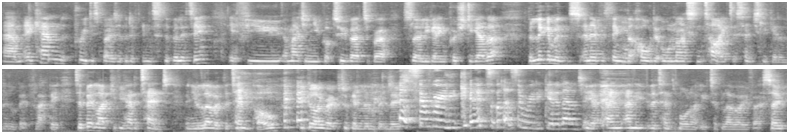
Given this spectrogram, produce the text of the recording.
Um, it can predispose a bit of instability. If you imagine you've got two vertebrae slowly getting pushed together, the ligaments and everything yeah. that hold it all nice and tight essentially get a little bit flappy. It's a bit like if you had a tent and you lowered the tent pole, the guy ropes would get a little bit loose. That's a really good. That's a really good analogy. Yeah, and, and the, the tent's more likely to blow over. So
